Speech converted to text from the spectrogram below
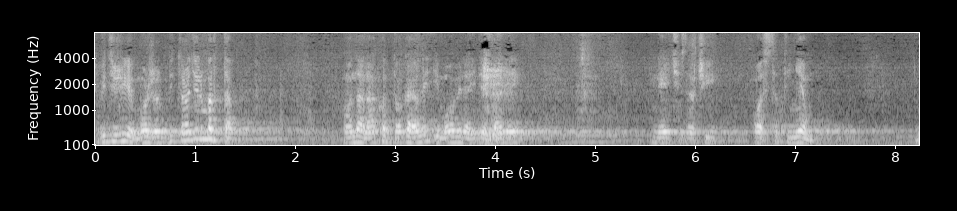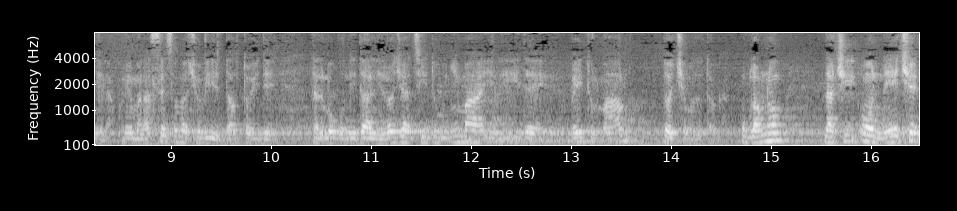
će biti živ može biti rođen mrtav onda nakon toga ali imovina ide dalje neće znači ostati njemu jer ako nema nasljedstva, onda ćemo vidjeti da li to ide, da li mogu ni daljni rođaci idu u njima ili ide Bejtul Malu, doćemo do toga. Uglavnom, znači, on neće,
